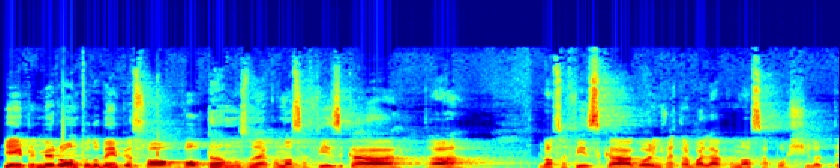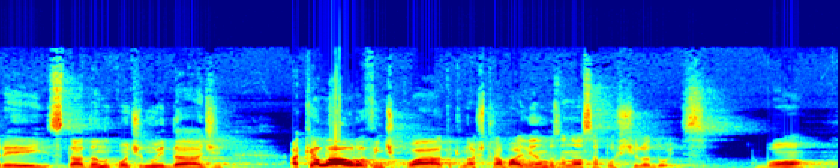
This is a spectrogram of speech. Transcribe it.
E aí, primeiro ano, tudo bem, pessoal? Voltamos né, com nossa Física A, tá? E nossa Física A, agora a gente vai trabalhar com nossa apostila 3, tá? Dando continuidade àquela aula 24 que nós trabalhamos na nossa apostila 2, tá bom?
